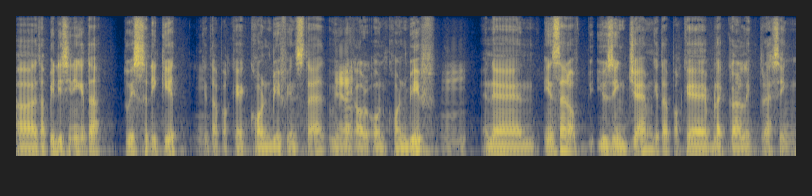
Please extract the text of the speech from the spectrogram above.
Uh, tapi di sini kita twist sedikit, kita pakai corn beef instead. We Yeah. make our own corn beef. Hmm. And then instead of using jam, kita pakai black garlic dressing.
